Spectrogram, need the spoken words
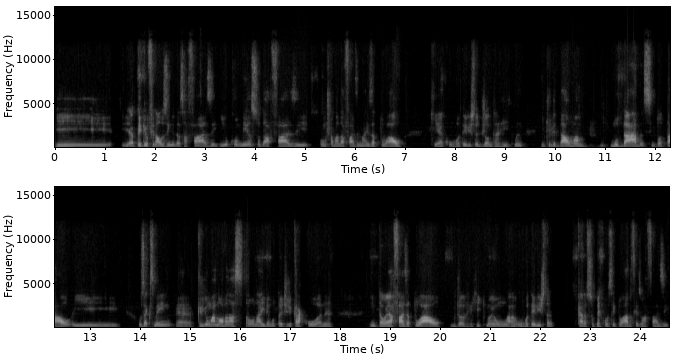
E, e, eu peguei o finalzinho dessa fase e o começo da fase, vamos chamar da fase mais atual, que é com o roteirista Jonathan Hickman em que ele dá uma mudada assim, total e os X-Men é, criam uma nova nação na Ilha Mutante de Krakoa, né? Então é a fase atual. O Jonathan Hickman é um, um roteirista, cara, super conceituado, fez uma fase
